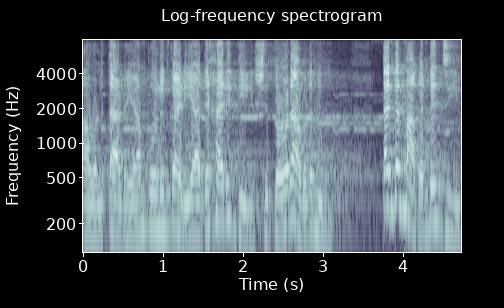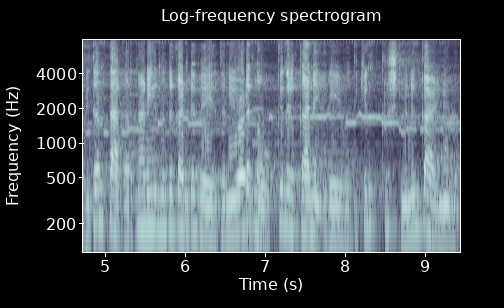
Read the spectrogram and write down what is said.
അവൾ തടയാൻ പോലും കഴിയാതെ ഹരി ദേഷ്യത്തോടെ അവിടെ നിന്നു. തന്റെ മകന്റെ ജീവിതം തകർന്നടിയുന്നത് കണ്ട് വേദനയോടെ നോക്കി നിൽക്കാനേ രേവതിക്കും കൃഷ്ണനും കഴിഞ്ഞുള്ളൂ.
